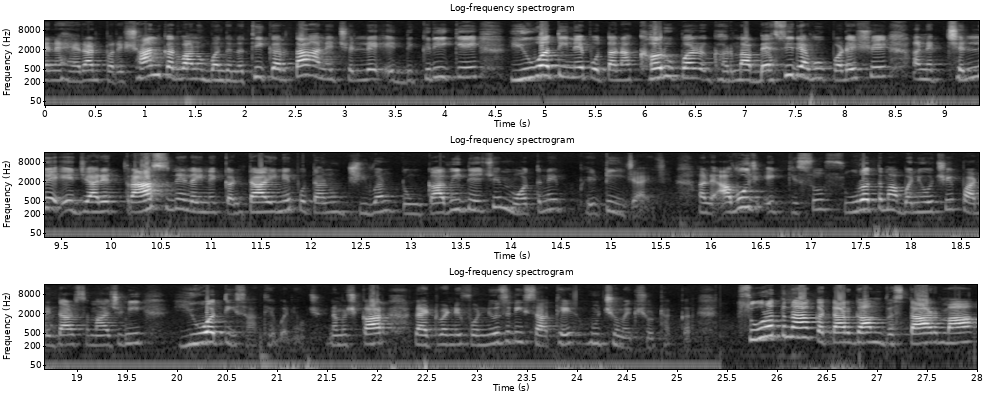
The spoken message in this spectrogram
તેને હેરાન પરેશાન કરવાનું બંધ નથી કરતા અને છેલ્લે એ દીકરી કે યુવતીને પોતાના ઘર ઉપર ઘરમાં બેસી રહેવું પડે છે અને છેલ્લે એ જ્યારે ત્રાસને લઈને કંટાળીને પોતાનું જીવન ટૂંકાવી દે છે, મોતને ભેટી જાય છે. અને આવો જ એક કિસ્સો સુરતમાં બન્યો છે, પાટીદાર સમાજની યુવતી સાથે બન્યો છે. નમસ્કાર લાઈટ ટ્વેન્ટી ફોર ન્યૂઝની સાથે હું છું મેક્ષુ ઠક્કર. સુરતના કતારગામ વિસ્તારમાં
